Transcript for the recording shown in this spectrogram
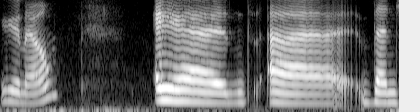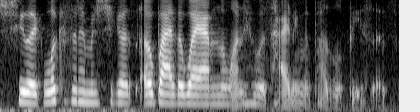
you know? And uh, then she like looks at him and she goes, "Oh, by the way, I'm the one who was hiding the puzzle pieces."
